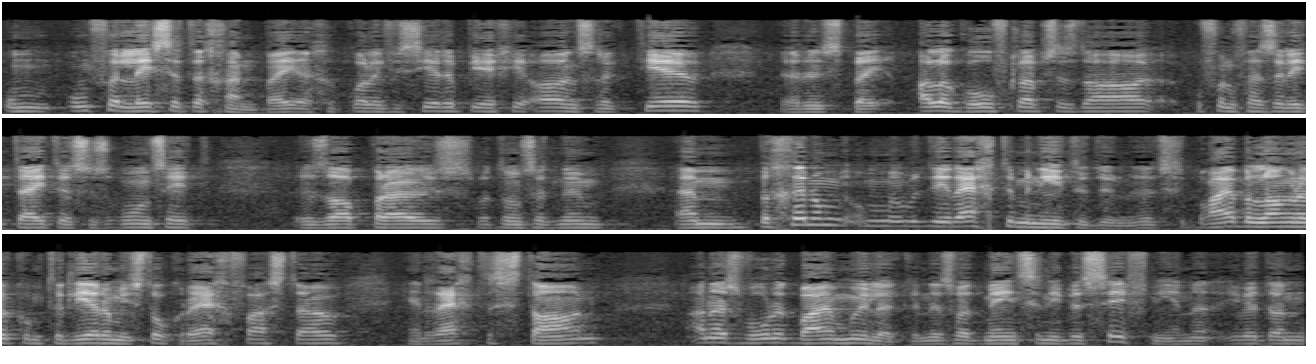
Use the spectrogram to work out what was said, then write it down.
om om vir lesse te gaan by 'n gekwalifiseerde PGA instrukteur. Daar is by alle golfklubs is daar oefenfasiliteite soos ons het is daar pros wat ons dit noem. Ehm um, begin om om op die regte manier te doen. Dit is baie belangrik om te leer om die stok reg vas te hou en reg te staan. Anders word dit baie moeilik en dis wat mense nie besef nie. En jy weet dan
